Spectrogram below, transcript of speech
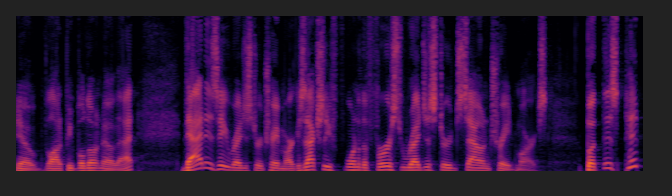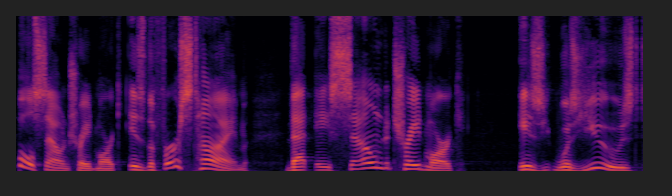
You know, a lot of people don't know that. That is a registered trademark. It's actually one of the first registered sound trademarks. But this Pitbull sound trademark is the first time that a sound trademark is was used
